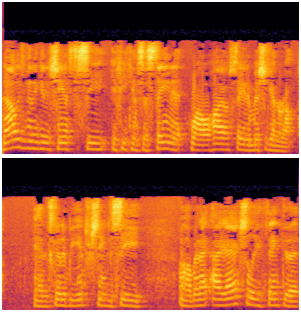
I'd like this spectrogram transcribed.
Now he's going to get a chance to see if he can sustain it while Ohio State and Michigan are up. And it's going to be interesting to see. Um, and I, I actually think that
